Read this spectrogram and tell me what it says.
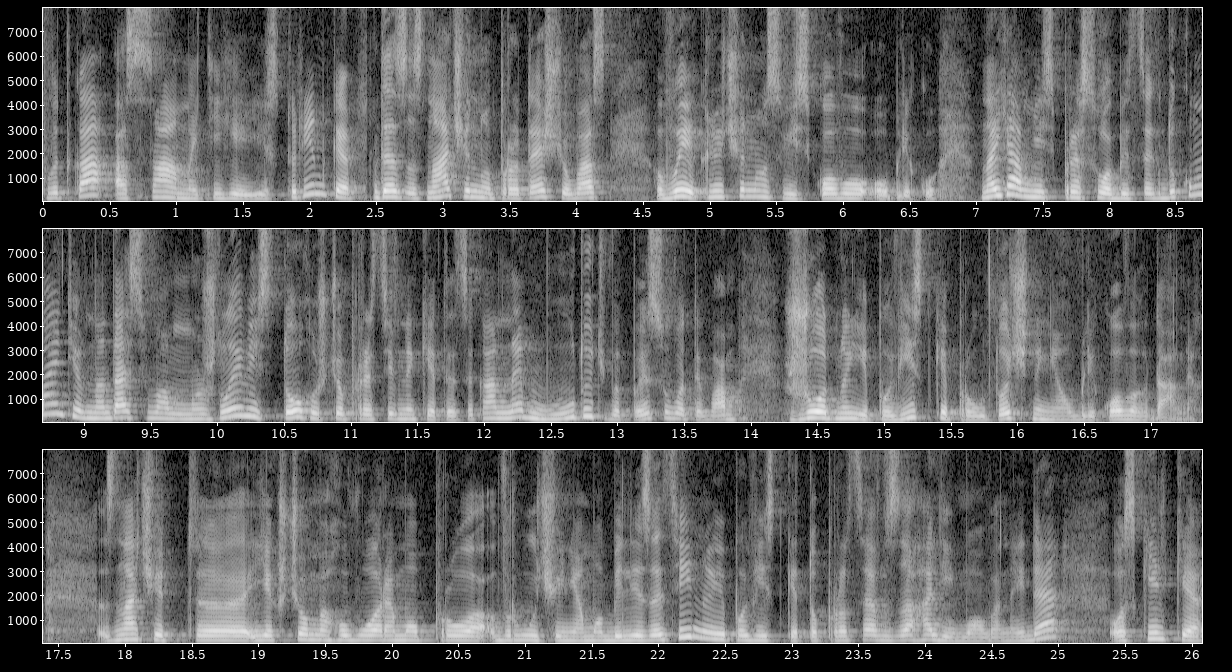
квитка, а саме тієї сторінки, де зазначено про те, що вас виключено з військового обліку. Наявність при собі цих документів надасть вам можливість того, що працівники ТЦК не будуть виписувати вам жодної повістки про уточнення облікових даних. Значить, е, якщо ми говоримо про вручення мобілізаційної повістки, то про це взагалі мова не йде, оскільки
